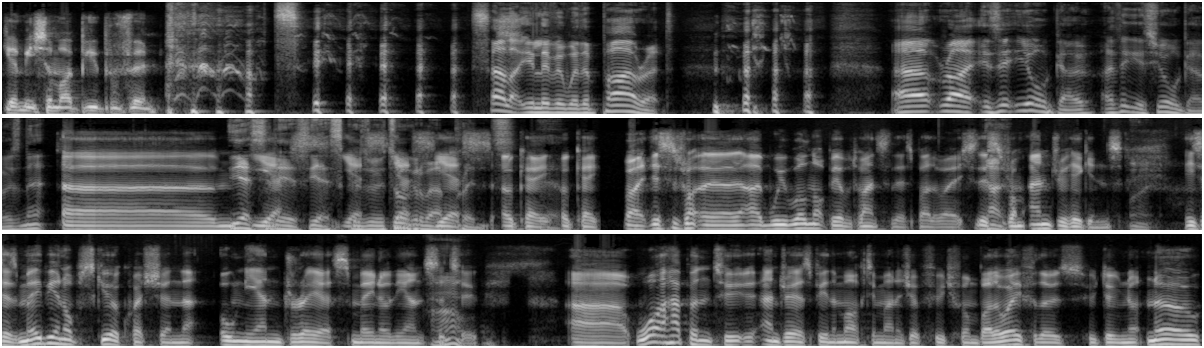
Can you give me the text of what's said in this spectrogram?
Give me some ibuprofen. Sound like you're living with a pirate. uh, right, is it your go? I think it's your go, isn't it? Um, Yes, it is. Yes, yes. we were talking about Prince. Okay, Yeah. okay. Right, this is what uh, we will not be able to answer this, by the way. This No. is from Andrew Higgins. He says maybe an obscure question that only Andreas may know the answer Oh. to. Uh, what happened to Andreas being the marketing manager of Fujifilm? By the way, for those who do not know,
